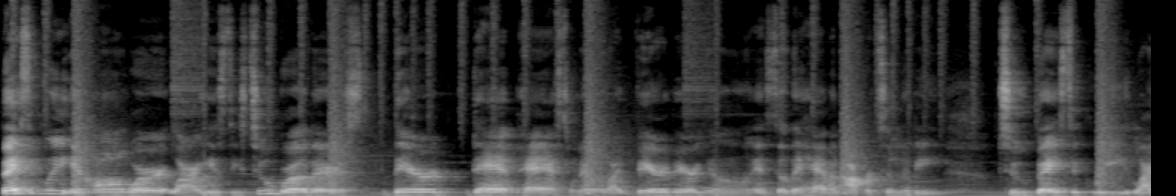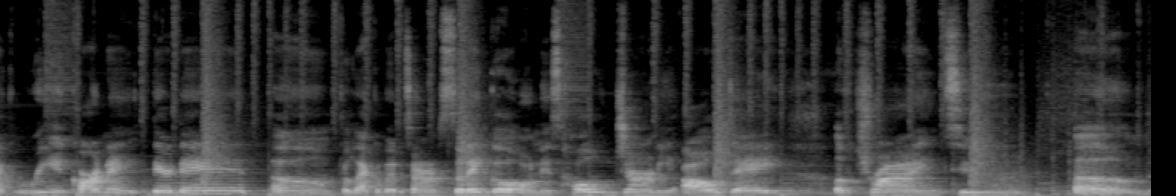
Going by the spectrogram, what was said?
basically, in Onward, like it's these two brothers. Their dad passed when they were like very, very young, and so they have an opportunity to basically like reincarnate their dad, um, for lack of a better term. So they go on this whole journey all day of trying to um,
